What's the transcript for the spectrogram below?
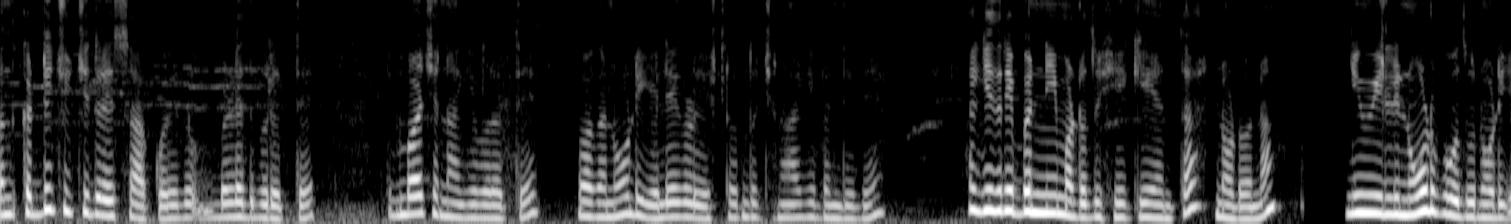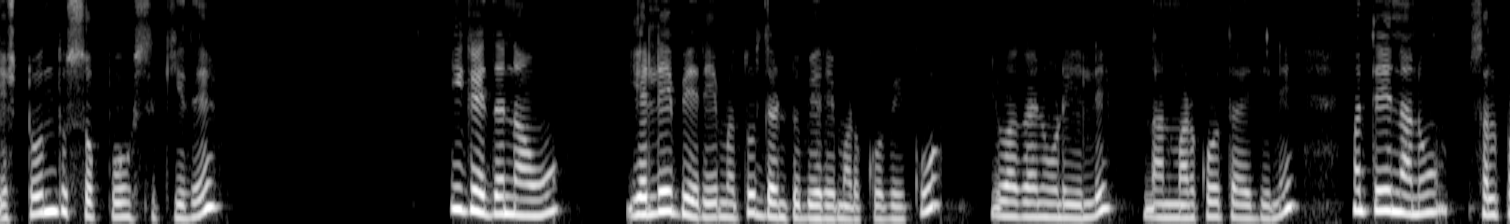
ಒಂದು ಕಡ್ಡಿ ಚುಚ್ಚಿದರೆ ಸಾಕು, ಇದು ಬೆಳೆದು ಬರುತ್ತೆ. ತುಂಬ ಚೆನ್ನಾಗಿ ಬರುತ್ತೆ. ಇವಾಗ ನೋಡಿ ಎಲೆಗಳು ಎಷ್ಟೊಂದು ಚೆನ್ನಾಗಿ ಬಂದಿದೆ. ಹಾಗಿದ್ರೆ ಬನ್ನಿ, ಮಾಡೋದು ಹೇಗೆ ಅಂತ ನೋಡೋಣ. ನೀವು ಇಲ್ಲಿ ನೋಡ್ಬೋದು ನೋಡಿ, ಎಷ್ಟೊಂದು ಸೊಪ್ಪು ಸಿಕ್ಕಿದೆ. ಈಗ ಇದನ್ನು ನಾವು ಎಲೆ ಬೇರೆ ಮತ್ತು ದಂಟು ಬೇರೆ ಮಾಡ್ಕೋಬೇಕು. ಇವಾಗ ನೋಡಿ ಇಲ್ಲಿ ನಾನು ಮಾಡ್ಕೊಳ್ತಾ ಇದ್ದೀನಿ. ಮತ್ತು ನಾನು ಸ್ವಲ್ಪ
